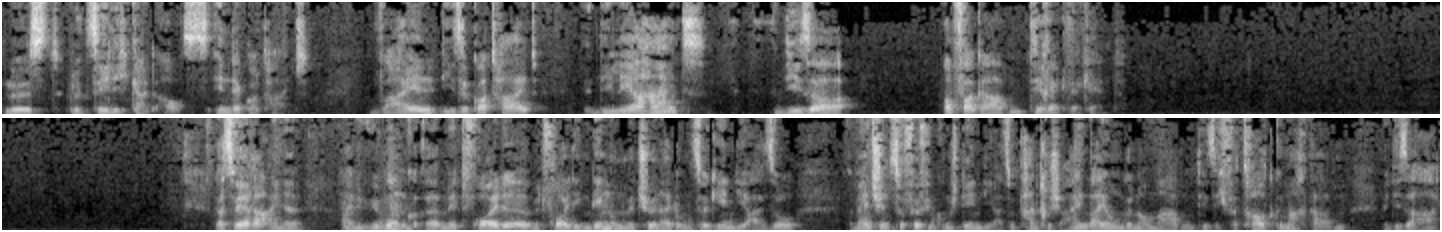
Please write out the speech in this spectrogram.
löst Glückseligkeit aus in der Gottheit, weil diese Gottheit die Leerheit dieser Opfergaben direkt erkennt. Das wäre eine, eine Übung, äh, mit Freude, mit freudigen Dingen und mit Schönheit umzugehen, die also Menschen zur Verfügung stehen, die also tantrische Einweihungen genommen haben und die sich vertraut gemacht haben mit dieser Art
